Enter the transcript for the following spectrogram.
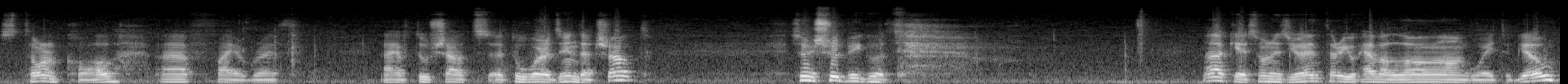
Storm Call, uh, Fire Breath. I have two shouts, uh, two words in that shout. So it should be good. Okay, as soon as you enter you have a long way to go.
